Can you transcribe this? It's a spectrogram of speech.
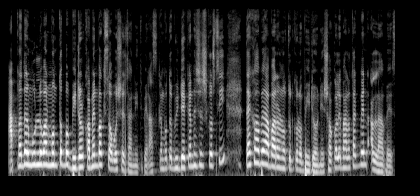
আপনাদের মূল্যবান মন্তব্য ভিডিওর কমেন্ট বক্সে অবশ্যই জানিয়ে দেবেন। আজকের মতো ভিডিও এখানে শেষ করছি। দেখা হবে আবারও নতুন কোনো ভিডিও নিয়ে। সকলে ভালো থাকবেন আল্লাহ হাফেজ।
